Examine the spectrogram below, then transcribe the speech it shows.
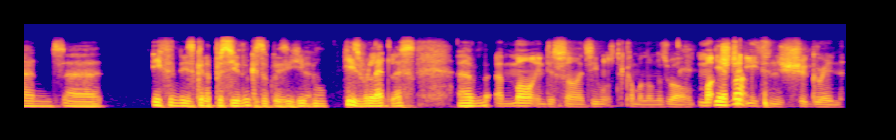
and uh, Ethan is going to pursue them because obviously he Yeah. will, he's relentless. Um, And Martin decides he wants to come along as well, much Yeah, to Ethan's chagrin.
